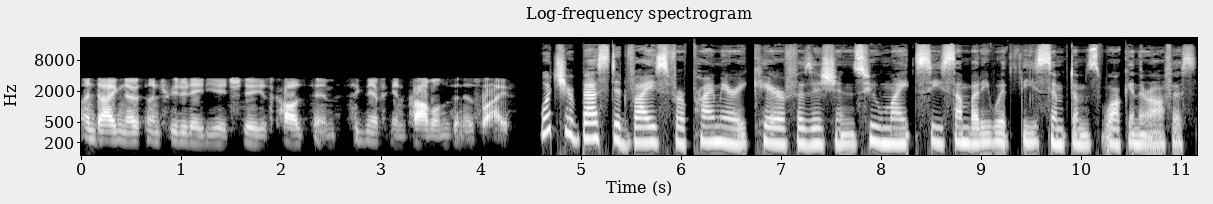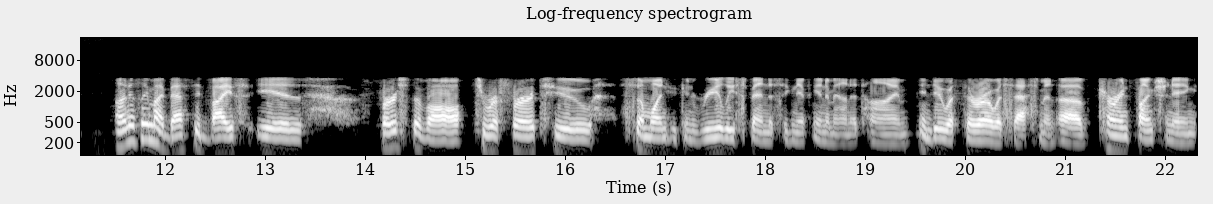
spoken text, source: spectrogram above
undiagnosed, untreated ADHD has caused him significant problems in his life. What's your best advice for primary care physicians who might see somebody with these symptoms walk in their office? Honestly, my best advice is first of all to refer to someone who can really spend a significant amount of time and do a thorough assessment of current functioning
